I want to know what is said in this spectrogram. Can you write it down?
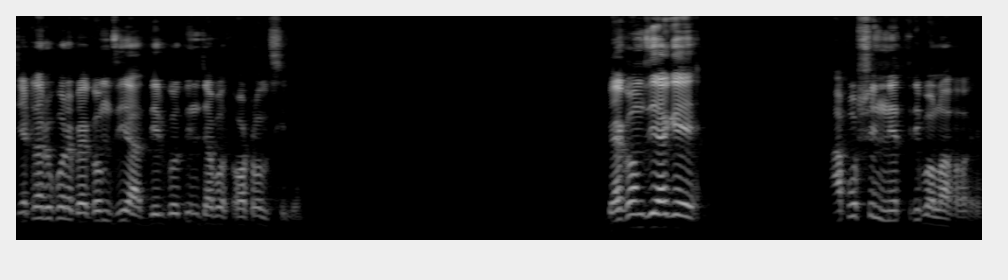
যেটার উপরে বেগম জিয়া দীর্ঘদিন যাবৎ অটল ছিলেন। বেগম জিয়াকে আপসীন নেত্রী বলা হয়।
